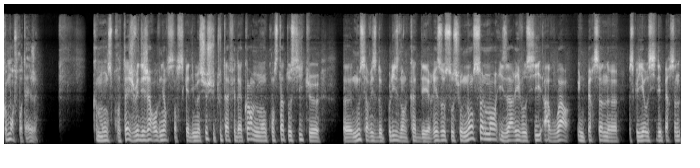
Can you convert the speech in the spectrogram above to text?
Comment on se protège? Comment on se protège? Je vais déjà revenir sur ce qu'a dit monsieur, je suis tout à fait d'accord, mais on constate aussi que nous, services de police, dans le cadre des réseaux sociaux, non seulement ils arrivent aussi à voir une personne, euh, parce qu'il y a aussi des personnes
